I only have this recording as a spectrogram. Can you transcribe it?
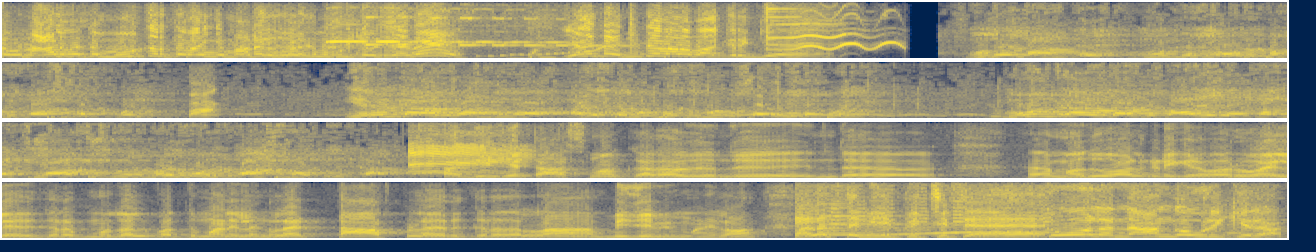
ஒரு நாலு பேர்த்த மூத்திரத்தை வாங்கி மடக்கு மடக்கு குடிக்க வேண்டியதானே? ஏன்டா இந்த வேலை பாக்குறீங்க? முதல் ஆண்டு மூன்றிலே ஒரு பங்கு டாஸ்மாக் போய். இரண்டாவது ஆண்டுல அடுத்த முப்பத்தி மூன்று சதவீதம் போய். மூன்றாவது பாரதிய ஜனதா கட்சி ஆட்சிக்கு வரும்போது ஒரு டாஸ்மாக் இருக்காது அதிக டாஸ்மாக் அதாவது வந்து இந்த மதுவால் கிடைக்கிற வருவாயில இருக்கிற முதல் பத்து மாநிலங்கள்ல டாப்ல இருக்கிறதெல்லாம் பிஜேபி மாநிலம். பழத்தை நீ பிச்சிட்ட. தோலை நாங்க உரிக்கிறோம்.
